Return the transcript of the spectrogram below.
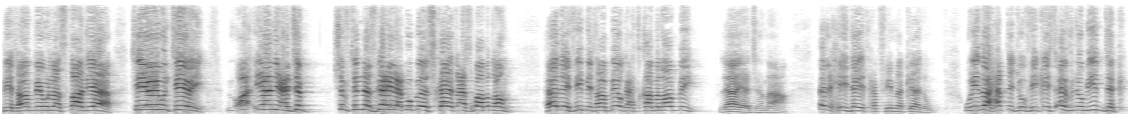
بيت ربي ولا يا تيري ونتيري يعني عجب. شفت الناس كاع يلعبوا بشكاية تاع صبابطهم هذا في بيت ربي وراح تقابل ربي. لا يا جماعة. الحذاء يتحط في مكانه. وإذا حطيته في كيس أفدو بيدك.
